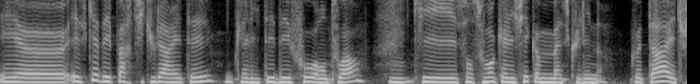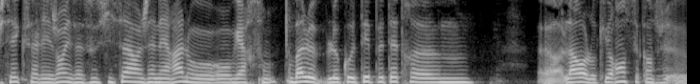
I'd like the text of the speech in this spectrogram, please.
Et euh, est-ce qu'il y a des particularités, qualités, défauts en toi Mm. qui sont souvent qualifiées comme masculines? Que t'as et tu sais que ça, les gens, ils associent ça en général aux, aux garçons. Bah le, le côté peut-être euh, euh, là en l'occurrence quand je euh,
